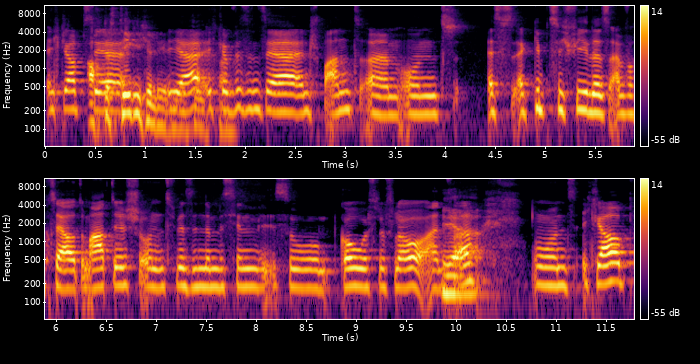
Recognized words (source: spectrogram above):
ich glaube Auch das tägliche Leben. Ja, ich glaube, wir sind sehr entspannt ähm, und es ergibt sich vieles einfach sehr automatisch und wir sind ein bisschen so go with the flow einfach. Ja. Und ich glaube,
